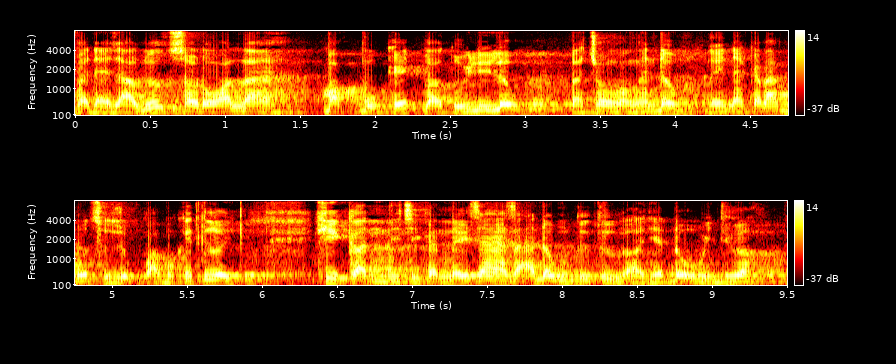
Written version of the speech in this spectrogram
và để ráo nước sau đó là bọc bồ kết vào túi ni lông và cho vào ngăn đông đấy là các bác muốn sử dụng quả bồ kết tươi khi cần thì chỉ cần lấy ra giã đông từ từ ở nhiệt độ bình thường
